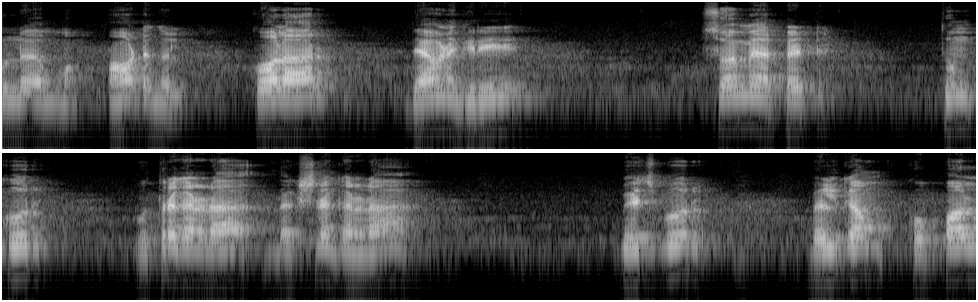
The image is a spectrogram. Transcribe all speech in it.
உள்ள மாவட்டங்கள் கோலார் தேவனகிரி சோமியார்பேட் தும்கூர் ಉತ್ತರ ಕನ್ನಡ ದಕ್ಷಿಣ ಕನ್ನಡ ಬೇಜ್ಪುರ್ ಬೆಲ್ಗಾಂ ಕೊಪ್ಪಲ್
